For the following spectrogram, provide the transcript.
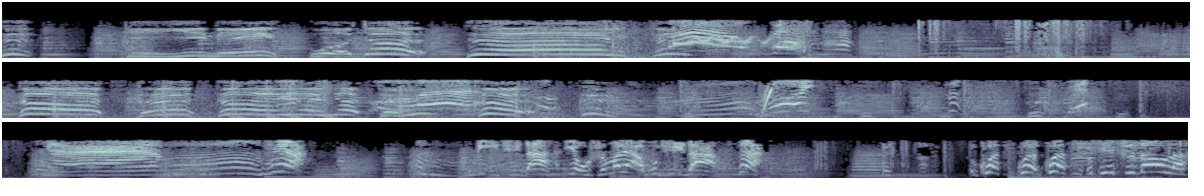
嗯第一名，我的，力气大有什么了不起的？哼！快快快，别迟到了！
